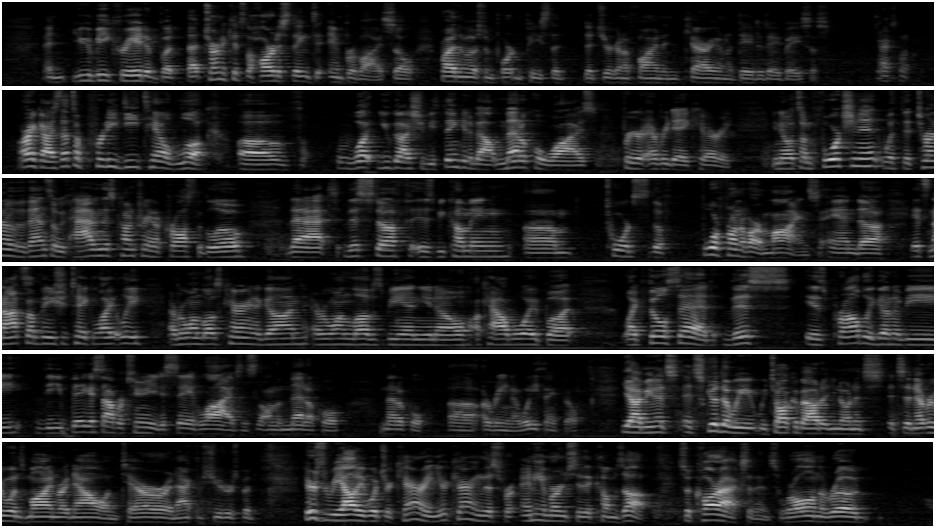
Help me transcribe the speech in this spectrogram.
and you can be creative but that tourniquet's the hardest thing to improvise. So probably the most important piece that that you're going to find and carry on a day-to-day -day basis. Excellent all right, guys, that's a pretty detailed look of what you guys should be thinking about medical-wise for your everyday carry. You know, it's unfortunate with the turn of events that we've had in this country and across the globe that this stuff is becoming um, towards the forefront of our minds. And uh, it's not something you should take lightly. Everyone loves carrying a gun. Everyone loves being, you know, a cowboy. But like Phil said, this is probably going to be the biggest opportunity to save lives is on the medical medical uh, arena. What do you think, Phil? Yeah, I mean it's it's good that we, we talk about it, you know, and it's it's in everyone's mind right now on terror and active shooters, but here's the reality of what you're carrying. You're carrying this for any emergency that comes up. So car accidents, we're all on the road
